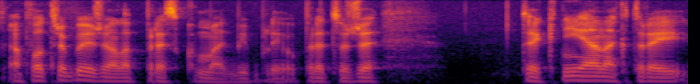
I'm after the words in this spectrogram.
a potrebuješ ale preskúmať Bibliu, pretože to je kniha, na ktorej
